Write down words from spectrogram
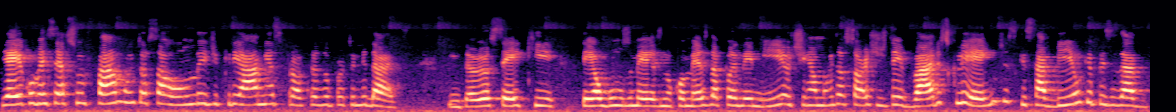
E aí eu comecei a surfar muito essa onda e de criar minhas próprias oportunidades. Então eu sei que tem alguns meses no começo da pandemia, eu tinha muita sorte de ter vários clientes que sabiam que precisar,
